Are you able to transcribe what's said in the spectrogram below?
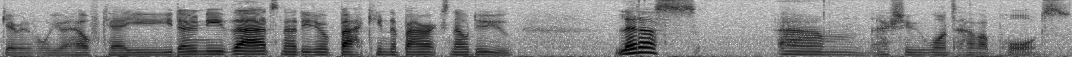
get rid of all your healthcare. You, don't need that now that you're back in the barracks now, do you? Let us... Um, actually, we want to have our ports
